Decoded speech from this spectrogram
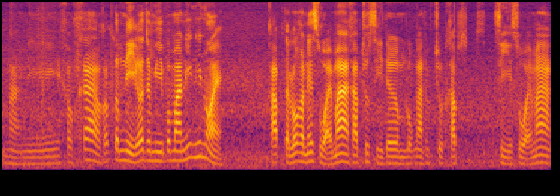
ประมาณนี้คร่าวๆครับตำหนิก็จะมีประมาณนี้นิดหน่อยครับแต่รถคันนี้สวยมากครับชุดสีเดิมโรงงานทุกจุดครับสีสวยมาก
